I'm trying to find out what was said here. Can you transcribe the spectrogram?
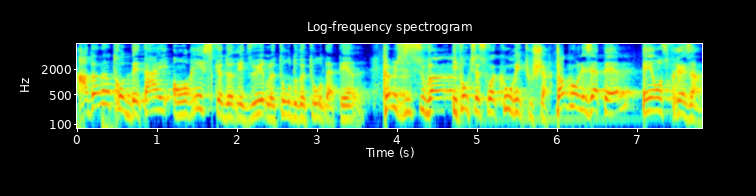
En donnant trop de détails, on risque de réduire le taux de retour d'appel. Comme je dis souvent, il faut que ce soit court et touchant. Donc, on les appelle et on se présente.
